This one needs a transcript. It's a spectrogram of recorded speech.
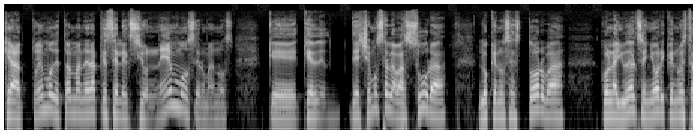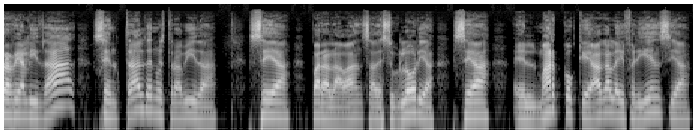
que actuemos de tal manera que seleccionemos, hermanos, que, que echemos a la basura lo que nos estorba con la ayuda del Señor y que nuestra realidad central de nuestra vida sea para alabanza de su gloria, sea el marco que haga la diferencia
